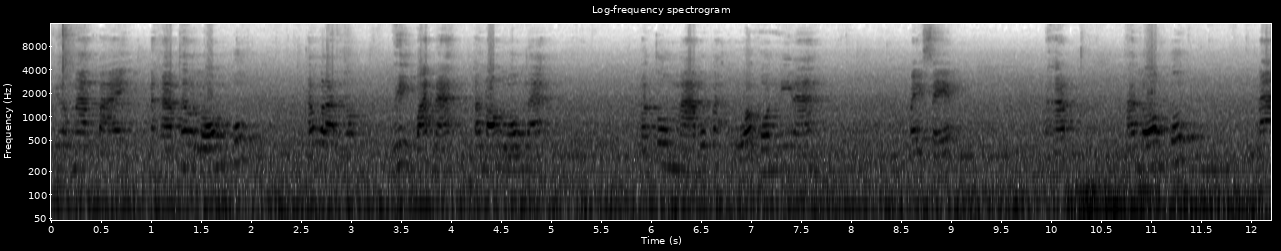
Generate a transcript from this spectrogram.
เรื่องมากไปนะครับ ถ้าล้มปุ๊บถ้าเวลาเราวิ่งวัดนะ ถ้าน้องล้มนะมาก้มมาปุ๊บอะหัวพ้นนี้นะ ไม่เซฟนะครับ ถ้าล้มปุ๊บหน้า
